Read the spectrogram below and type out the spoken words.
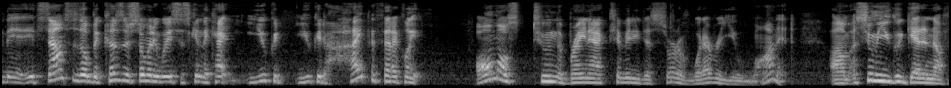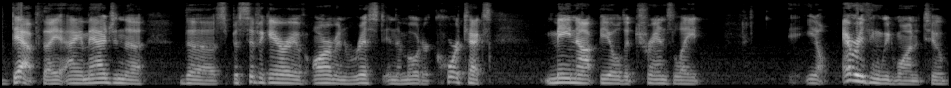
it, sounds as though because there's so many ways to skin the cat, you could you could hypothetically almost tune the brain activity to sort of whatever you wanted, um, assuming you could get enough depth. I, I imagine the the specific area of arm and wrist in the motor cortex may not be able to translate you know everything we'd want it to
